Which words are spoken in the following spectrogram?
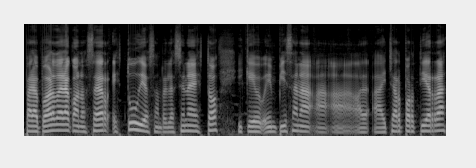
para poder dar a conocer estudios en relación a esto y que empiezan a, a, echar por tierra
